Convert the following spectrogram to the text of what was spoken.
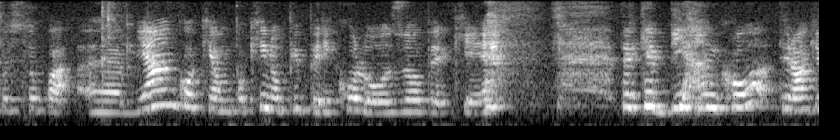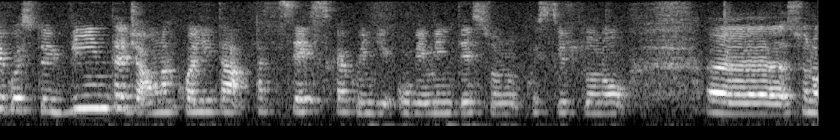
Questo qua eh, bianco che è un pochino più pericoloso perché perché è bianco, però anche questo è vintage, ha una qualità pazzesca, quindi ovviamente sono, queste sono, uh, sono,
